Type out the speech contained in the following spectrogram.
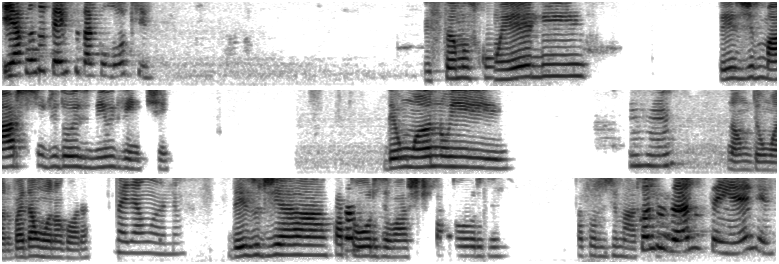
E há quanto tempo você tá com o Luke? Estamos com ele desde março de 2020. Deu um ano e. Uhum. Não, não deu um ano, vai dar um ano agora. Vai dar um ano. Desde o dia 14, eu acho. 14. 14 de março. Quantos anos tem ele?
